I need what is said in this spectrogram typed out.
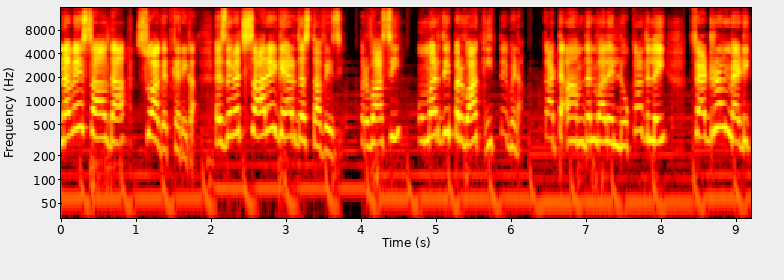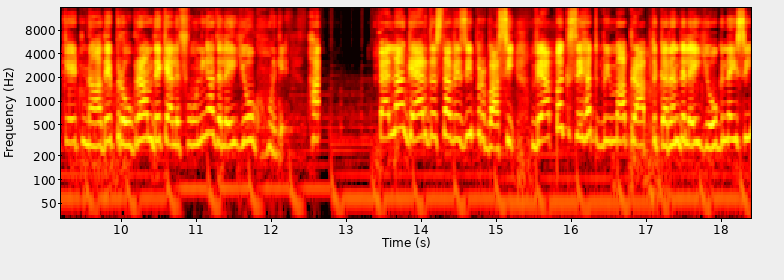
ਨਵੇਂ ਸਾਲ ਦਾ ਸਵਾਗਤ ਕਰੇਗਾ। ਇਸ ਦੇ ਵਿੱਚ ਸਾਰੇ ਗੈਰ ਦਸਤਾਵੇਜ਼ੀ ਪ੍ਰਵਾਸੀ ਉਮਰ ਦੀ ਪਰਵਾਹ ਕੀਤੇ ਬਿਨਾਂ ਘੱਟ ਆਮਦਨ ਵਾਲੇ ਲੋਕਾਂ ਦੇ ਲਈ ਫੈਡਰਲ ਮੈਡੀਕੇਟ ਨਾਂ ਦੇ ਪ੍ਰੋਗਰਾਮ ਦੇ ਕੈਲੀਫੋਰਨੀਆ ਦੇ ਲਈ ਯੋਗ ਹੋਣਗੇ। ਪਹਿਲਾਂ ਗੈਰ ਦਸਤਾਵੇਜ਼ੀ ਪ੍ਰਵਾਸੀ ਵਿਆਪਕ ਸਿਹਤ ਬੀਮਾ ਪ੍ਰਾਪਤ ਕਰਨ ਦੇ ਲਈ ਯੋਗ ਨਹੀਂ ਸੀ,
